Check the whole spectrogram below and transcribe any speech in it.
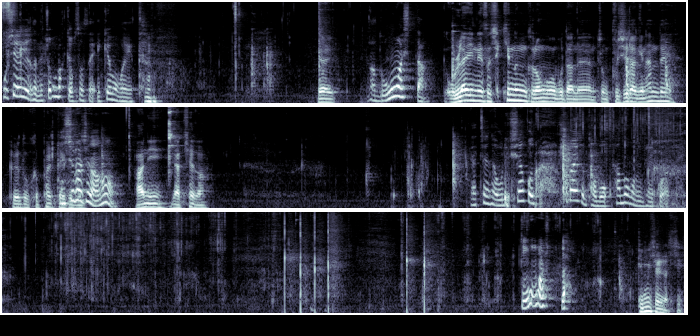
호시에게 근데 조금밖에 없어서 애껴 먹어야겠다. 내가 아 너무 맛있다. 온라인에서 시키는 그런 거보다는 좀 부실하긴 한데 그래도 급할 때 부실하진 않아. 아니 야채가 야채는 그냥 우리 취향껏 추가해서 더 먹, 사 먹으면 될 것 같아. 너무 맛있다. 김이 제일 낫지.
